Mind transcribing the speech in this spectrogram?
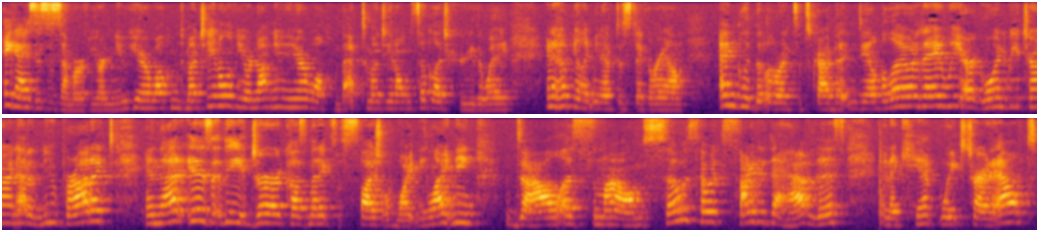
Hey guys, this is Summer. If you are new here, welcome to my channel. If you are not new here, welcome back to my channel. I'm so glad you're here either way. And I hope you like me enough to stick around and click that little red subscribe button down below. Today we are going to be trying out a new product and that is the Gerard Cosmetics slash Whitening Lightning Dial a Smile. I'm so, so excited to have this and I can't wait to try it out.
